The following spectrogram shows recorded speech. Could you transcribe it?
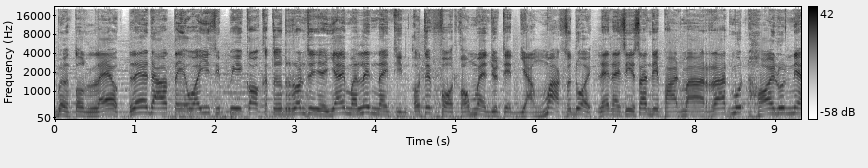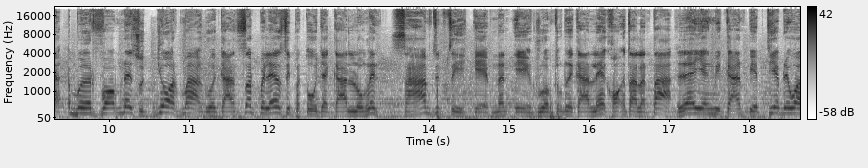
เบื้องต้นแล้ว และดาวเตะวัย 20 ปีก็กระตือรือร้นที่จะย้ายมาเล่นในถิ่นโอเทฟฟอร์ดของแมนยูเต็ดอย่างมากซะด้วย และในซีซั่นที่ผ่านมาราดมุดฮอยลุนเนี่ยเบิร์ดฟอร์มได้สุดยอดมาก โดยการซัดไปแล้ว 10 ประตูจากการลงเล่น 34 เกมนั่นเองรวมทุกรายการและของอัตแลนตาและยังมีการเปรียบเทียบได้ว่า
